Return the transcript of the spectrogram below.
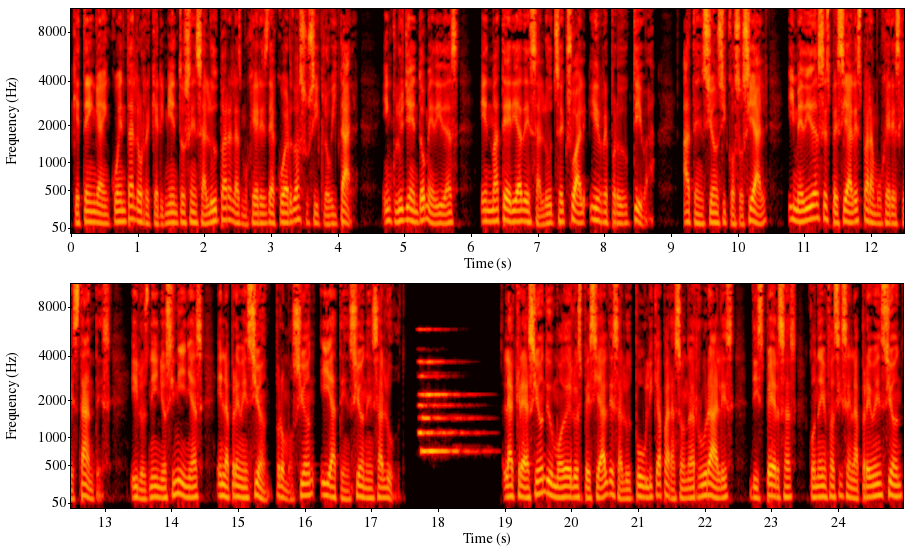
que tenga en cuenta los requerimientos en salud para las mujeres de acuerdo a su ciclo vital, incluyendo medidas en materia de salud sexual y reproductiva, atención psicosocial y medidas especiales para mujeres gestantes y los niños y niñas en la prevención, promoción y atención en salud la creación de un modelo especial de salud pública para zonas rurales, dispersas, con énfasis en la prevención,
